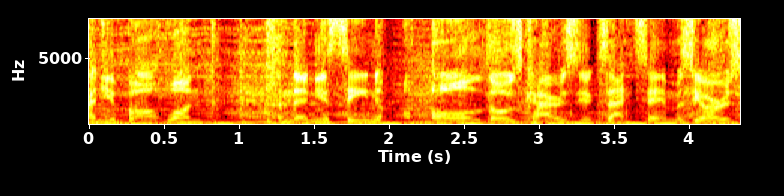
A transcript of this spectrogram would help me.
and you bought one, and then you've seen all those cars the exact same as yours,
